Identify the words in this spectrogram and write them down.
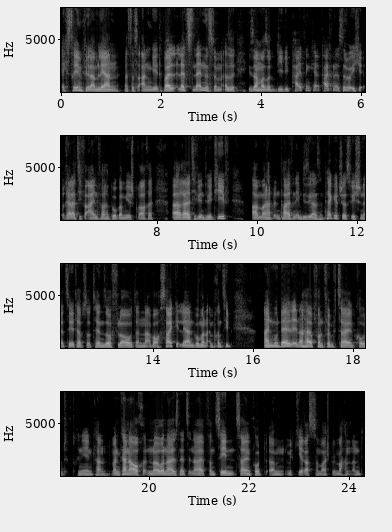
extrem viel am Lernen, was das angeht, weil letzten Endes, wenn, also ich sag mal so, die, die Python, Python ist eine wirklich relativ einfache Programmiersprache, äh, relativ intuitiv. Ähm, man hat in Python eben diese ganzen Packages, wie ich schon erzählt habe, so TensorFlow, dann aber auch Scikit-Lernen, wo man im Prinzip ein Modell innerhalb von fünf Zeilen Code trainieren kann. Man kann auch ein neuronales Netz innerhalb von zehn Zeilen Code ähm, mit Keras zum Beispiel machen und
